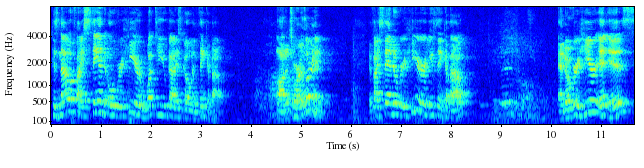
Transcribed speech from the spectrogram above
Because now if I stand over here, what do you guys go and think about? Auditory learning. If I stand over here, you think about? Visual. And over here it is?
